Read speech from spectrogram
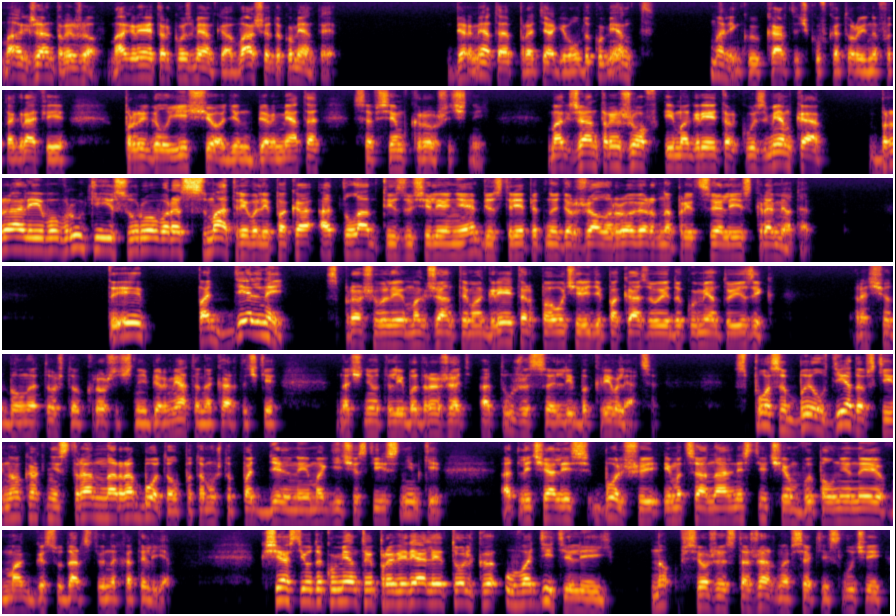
Макжант Рыжов, Магрейтер Кузьменко, ваши документы. Бермята протягивал документ, маленькую карточку, в которой на фотографии прыгал еще один Бермята, совсем крошечный. Макжант Рыжов и Магрейтер Кузьменко брали его в руки и сурово рассматривали, пока атлант из усиления бестрепетно держал ровер на прицеле искромета. «Ты поддельный?» Спрашивали Макжант и Макгрейтер, по очереди показывая документу язык. Расчет был на то, что крошечный бермята на карточке начнет либо дрожать от ужаса, либо кривляться. Способ был дедовский, но, как ни странно, работал, потому что поддельные магические снимки отличались большей эмоциональностью, чем выполненные в маг-государственных ателье. К счастью, документы проверяли только у водителей – но все же стажар на всякий случай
